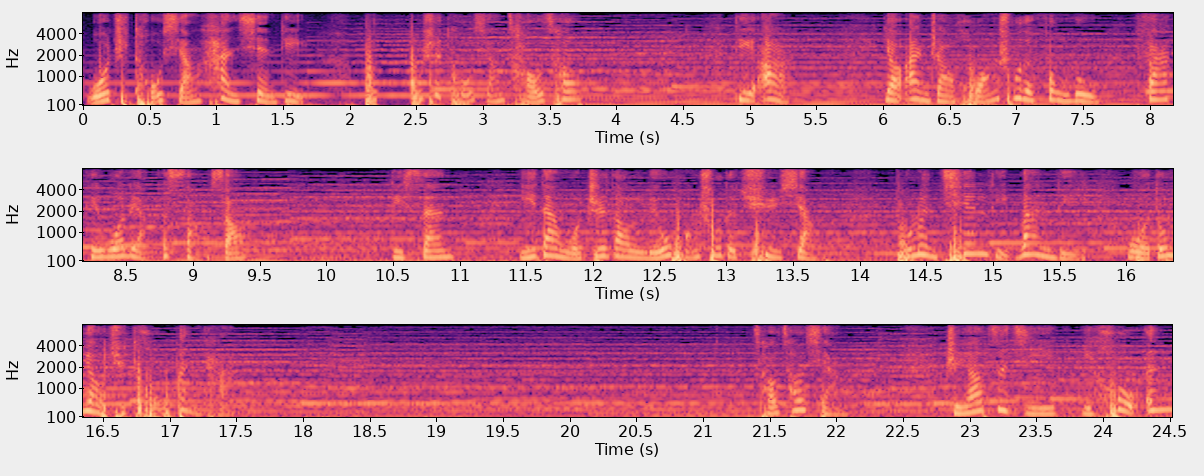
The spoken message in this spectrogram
我只投降汉献帝，不不是投降曹操。第二，要按照皇叔的俸禄发给我两个嫂嫂。第三。”一旦我知道了刘皇叔的去向，不论千里万里，我都要去投奔曹操想，只要自己以厚恩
